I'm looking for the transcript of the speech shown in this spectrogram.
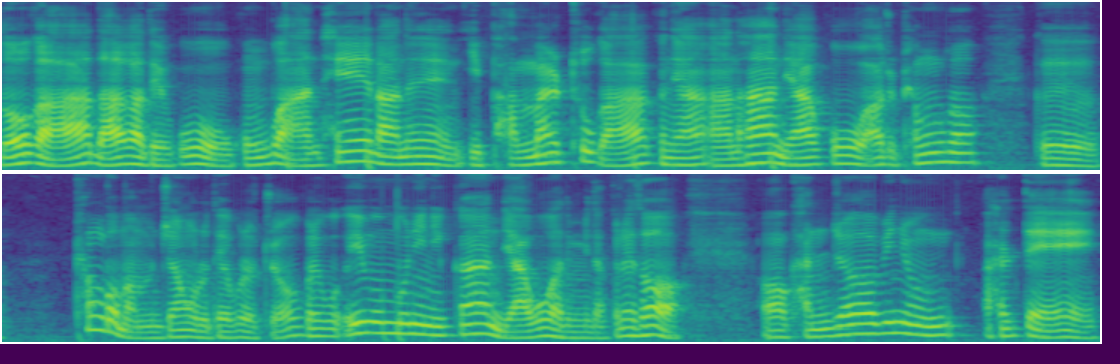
너가 나가 되고 공부 안 해라는 이 반말투가 그냥 안 하냐고 아주 평소 그 평범한 문장으로 돼버렸죠. 그리고 의문문이니까 야구가 됩니다. 그래서 어, 간접 인용 할 때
